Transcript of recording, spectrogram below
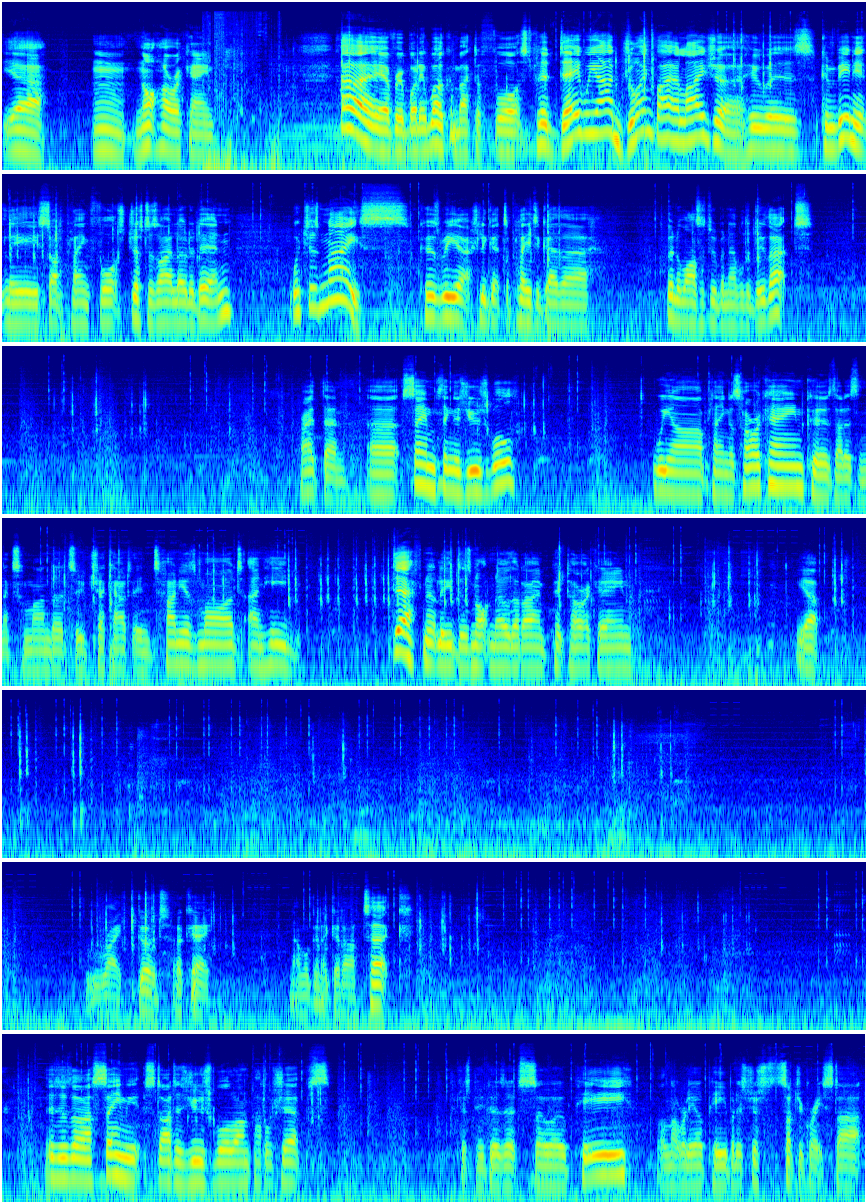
Yeah. Mm, not Hurricane. Hi everybody, welcome back to Forts. Today we are joined by Elijah, who has conveniently started playing Forts just as I loaded in, which is nice, because we actually get to play together. It's been a while since we've been able to do that. Right then, uh, same thing as usual. We are playing as Hurricane, because that is the next commander to check out in Tanya's mod, and he definitely does not know that I picked Hurricane. Yep. Right, good. Okay. Now we're going to get our tech. This is our same start as usual on battleships. Just because it's so OP. Well, not really OP, but it's just such a great start.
